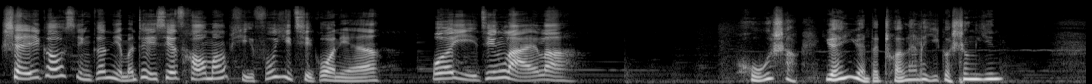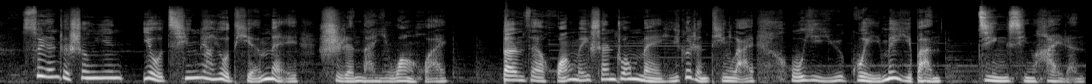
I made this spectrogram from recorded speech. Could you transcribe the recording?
谁高兴跟你们这些草莽匹夫一起过年？我已经来了。”湖上远远的传来了一个声音。虽然这声音又清亮又甜美，使人难以忘怀，但在黄梅山庄每一个人听来，无异于鬼魅一般惊心骇人。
